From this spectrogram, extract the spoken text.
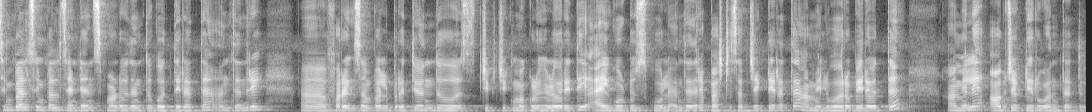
ಸಿಂಪಲ್ ಸಿಂಪಲ್ ಸೆಂಟೆನ್ಸ್ ಮಾಡೋದಂತೂ ಗೊತ್ತಿರತ್ತೆ. ಅಂತಂದರೆ ಫಾರ್ ಎಕ್ಸಾಂಪಲ್ ಪ್ರತಿಯೊಂದು ಚಿಕ್ಕ ಚಿಕ್ಕ ಮಕ್ಕಳು ಹೇಳೋ ರೀತಿ ಐ ಗೋ ಟು ಸ್ಕೂಲ್ ಅಂತಂದರೆ ಫಸ್ಟ್ ಸಬ್ಜೆಕ್ಟ್ ಇರುತ್ತೆ, ಆಮೇಲೆ ವರ್ಬ್ ಇರುತ್ತೆ, ಆಮೇಲೆ ಆಬ್ಜೆಕ್ಟ್ ಇರುವಂಥದ್ದು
